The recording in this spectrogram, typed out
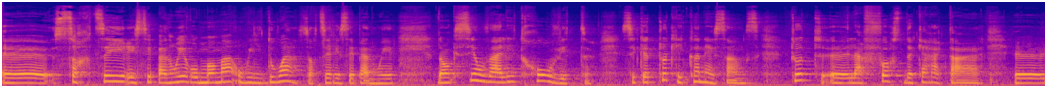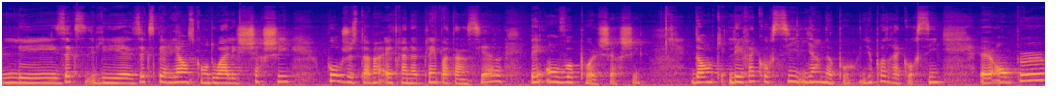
euh, sortir et s'épanouir au moment où il doit sortir et s'épanouir. Donc, si on va aller trop vite, c'est que toutes les connaissances, toute euh, la force de caractère, euh, les, les expériences qu'on doit aller chercher pour justement être à notre plein potentiel, bien, on ne va pas le chercher. Donc, les raccourcis, il n'y en a pas. Il n'y a pas de raccourcis. Euh, on peut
